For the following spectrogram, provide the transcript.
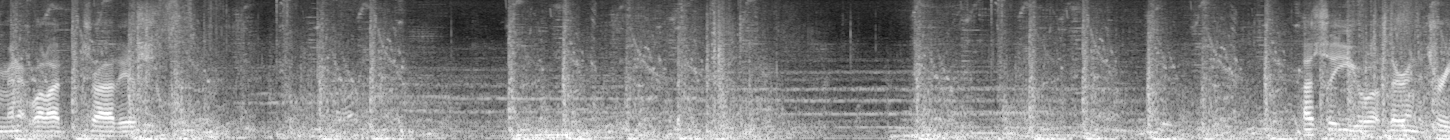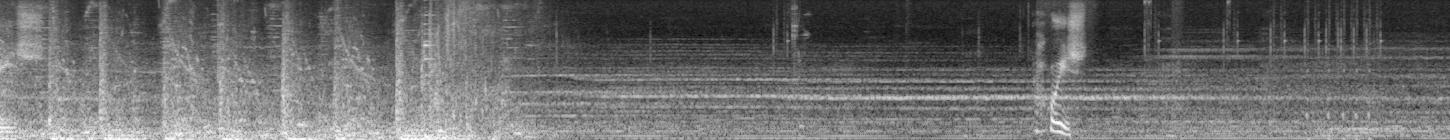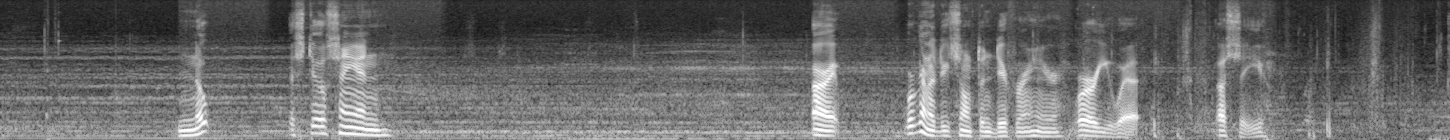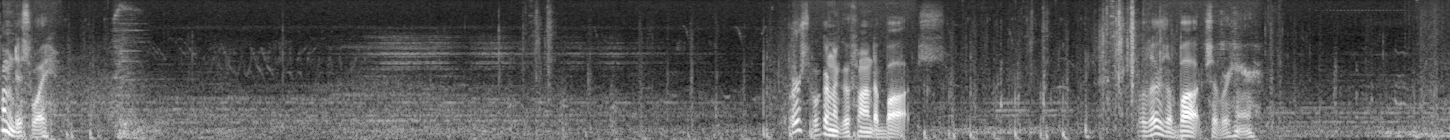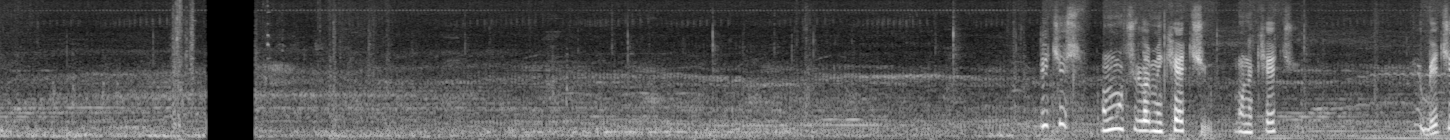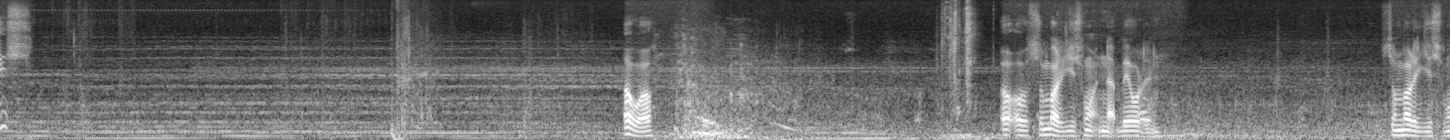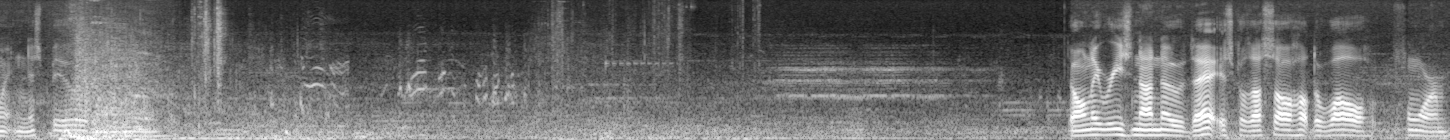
A minute while I try this. I see you up there in the trees. Always Nope. It's still saying. Alright. We're gonna do something different here. Where are you at? I see you. Come this way. First, we're gonna go find a box. Well, there's a box over here. bitches. I want you to let me catch you. I want to catch you. Here, bitches. Oh, well. Uh-oh, somebody just went in that building. Somebody just went in this building. The only reason I know that is because I saw how the wall form.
